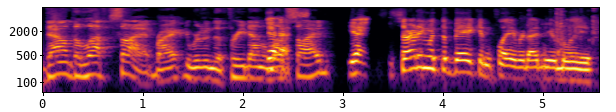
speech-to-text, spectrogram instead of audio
down the left side, right? We're doing the three down the left side. Yes, starting with the bacon flavored, I do believe.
